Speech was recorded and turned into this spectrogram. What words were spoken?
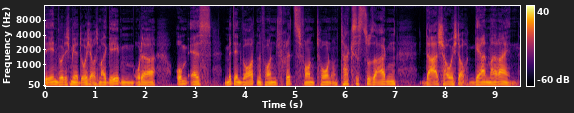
den würde ich mir durchaus mal geben. Oder um es mit den Worten von Fritz von Ton und Taxis zu sagen, da schaue ich doch gern mal rein.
